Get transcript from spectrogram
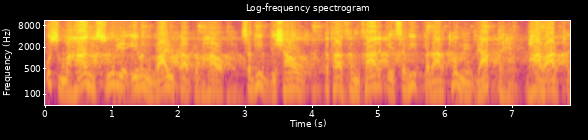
उस महान सूर्य एवं वायु का प्रभाव सभी दिशाओं तथा संसार के सभी पदार्थों में व्याप्त है। भावार्थ,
